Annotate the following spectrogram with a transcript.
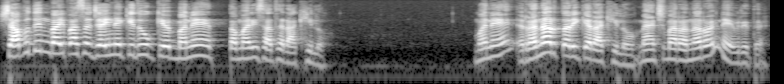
શાહબુદ્દીનભાઈ પાસે જઈને કીધું કે મને તમારી સાથે રાખી લો. મને રનર તરીકે રાખી લો. મેચમાં રનર હોય ને એવી રીતે.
